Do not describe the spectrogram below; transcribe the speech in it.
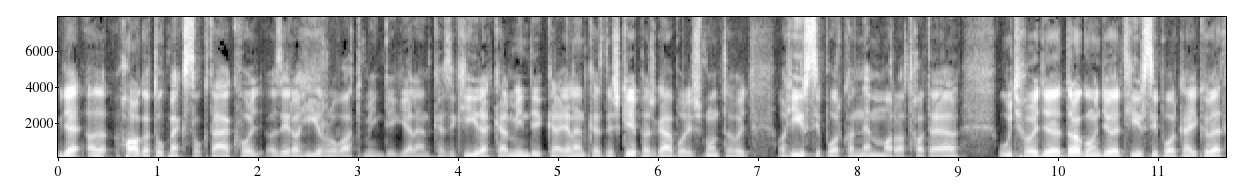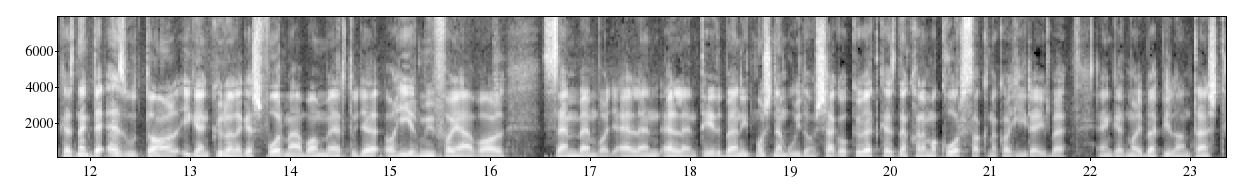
ugye a hallgatók megszokták, hogy azért a hírrovat mindig jelentkezik. Hírekkel mindig kell jelentkezni, és Képes Gábor is mondta, hogy a hírsziporka nem maradhat el, úgyhogy Dragon György hírsziporkái következnek, de ezúttal igen különleges formában, mert ugye a hír műfaj műfajával szemben vagy ellen, ellentétben itt most nem újdonságok következnek, hanem a korszaknak a híreibe enged majd bepillantást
